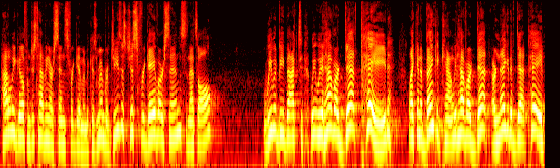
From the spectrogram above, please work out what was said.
How do we go from just having our sins forgiven? Because remember, if Jesus just forgave our sins and that's all, we would be back to, we, we would have our debt paid, like in a bank account, we'd have our debt, our negative debt paid,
